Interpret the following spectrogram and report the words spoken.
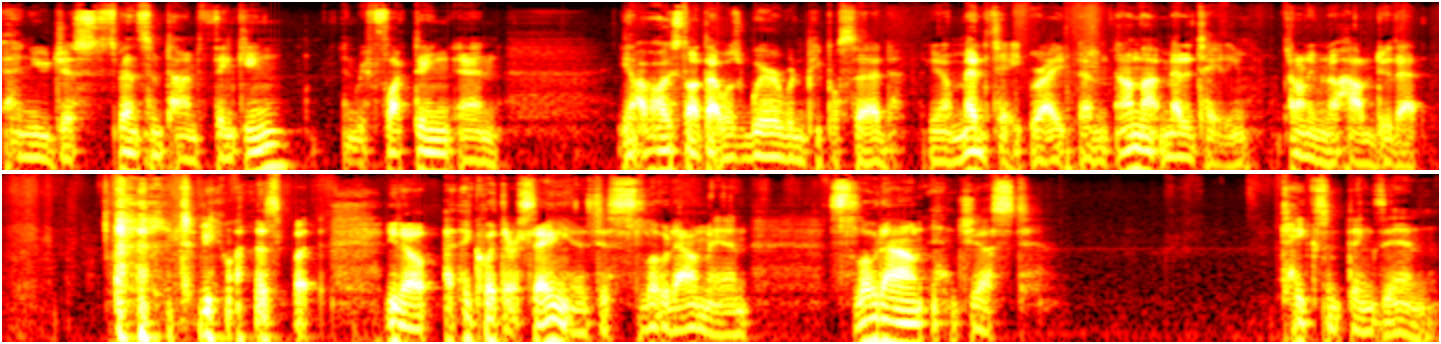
and you just spend some time thinking and reflecting. And, you know, I've always thought that was weird when people said, you know, meditate, right? And, and I'm not meditating. I don't even know how to do that, to be honest. But, you know, I think what they're saying is just slow down, man slow down and just take some things in.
